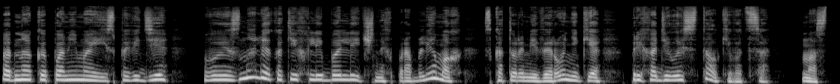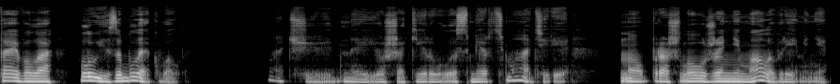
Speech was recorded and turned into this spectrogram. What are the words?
Однако, помимо исповеди, вы знали о каких-либо личных проблемах, с которыми Веронике приходилось сталкиваться? Настаивала Луиза Блэквелл. Очевидно, ее шокировала смерть матери, но прошло уже немало времени.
